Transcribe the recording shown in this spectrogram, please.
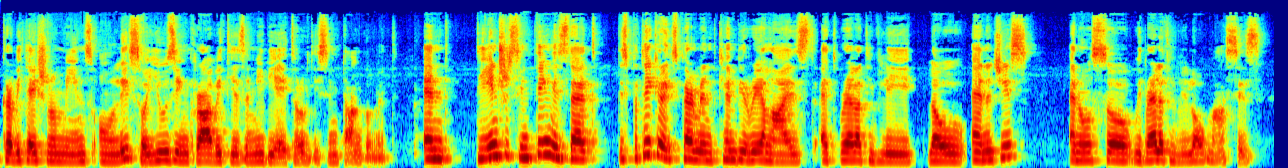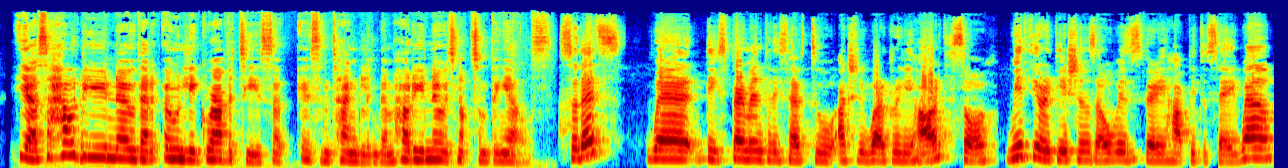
gravitational means only, so using gravity as a mediator of this entanglement. And the interesting thing is that this particular experiment can be realized at relatively low energies and also with relatively low masses. Yeah, so how do you know that only gravity is, is entangling them? How do you know it's not something else? So that's where the experimentalists have to actually work really hard. So we theoreticians are always very happy to say, well,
